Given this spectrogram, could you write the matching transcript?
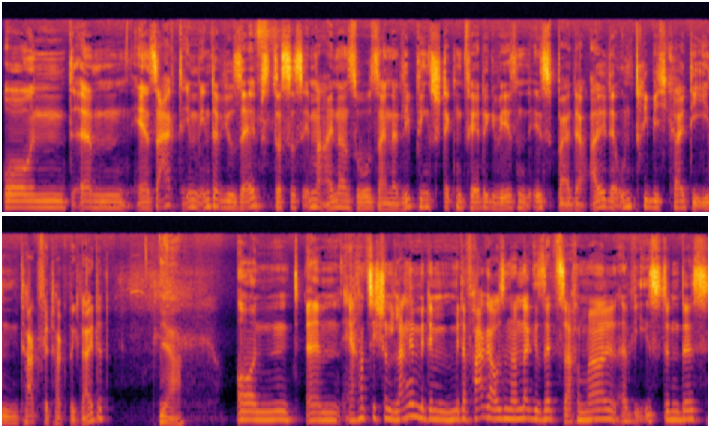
Und ähm, er sagt im Interview selbst, dass es immer einer so seiner Lieblingssteckenpferde gewesen ist bei der all der Untriebigkeit, die ihn Tag für Tag begleitet. Ja. Und ähm, er hat sich schon lange mit, dem, mit der Frage auseinandergesetzt, sag mal, äh, wie ist denn das?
